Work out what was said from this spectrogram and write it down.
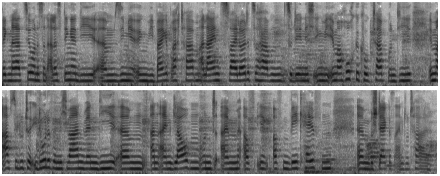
Regeneration, das sind alles Dinge, die ähm, sie mir irgendwie beigebracht haben. Allein zwei Leute zu haben, zu denen ich irgendwie immer hochgeguckt habe und die immer absolute Idole für mich waren, wenn die ähm, an einen glauben und einem auf, auf dem Weg helfen, ähm, bestärkt das einen total.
